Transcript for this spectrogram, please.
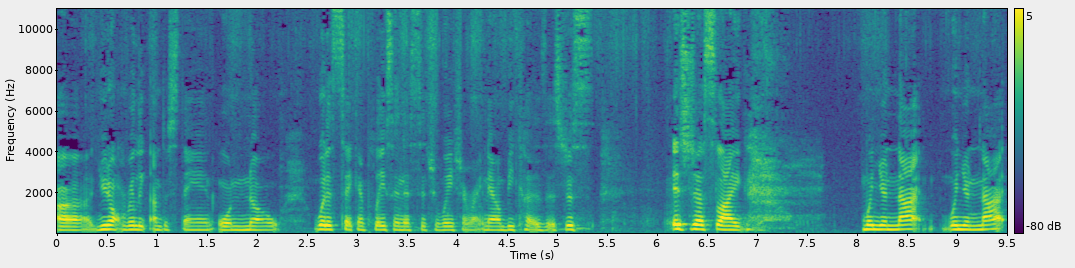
uh, you don't really understand or know what is taking place in this situation right now because it's just, it's just like when you're not, when you're not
